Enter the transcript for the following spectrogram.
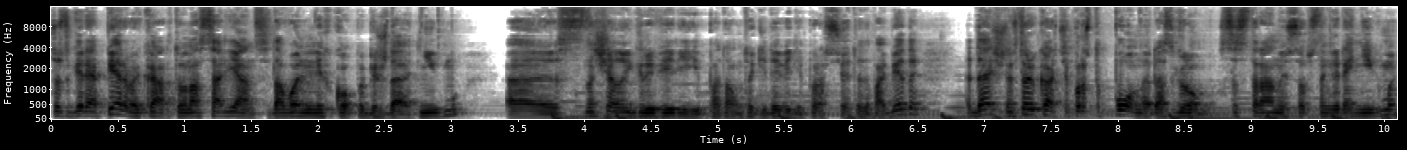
Собственно говоря, первая карта у нас альянсы довольно легко побеждают Нигму. Э, с начала игры вели, потом в итоге довели просто все это до победы. Дальше на второй карте просто полный разгром со стороны, собственно говоря, Нигмы.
